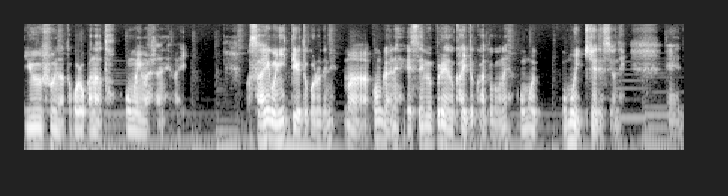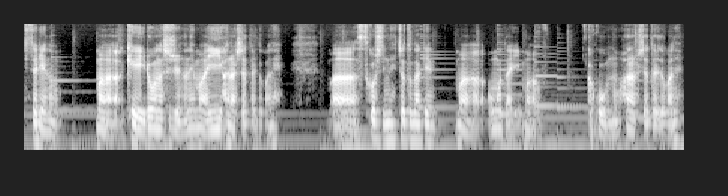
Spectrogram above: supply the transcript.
いう風なところかなと思いましたね。はい。最後にっていうところでね、まあ、今回はね、SM プレイの回とかとね、思い、思いきやですよね。えー、ティサリアの、まあ、経緯、ローナ主従のね、まあ、いい話だったりとかね、まあ、少しね、ちょっとだけ、まあ、重たい、まあ、過去の話だったりとかね、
